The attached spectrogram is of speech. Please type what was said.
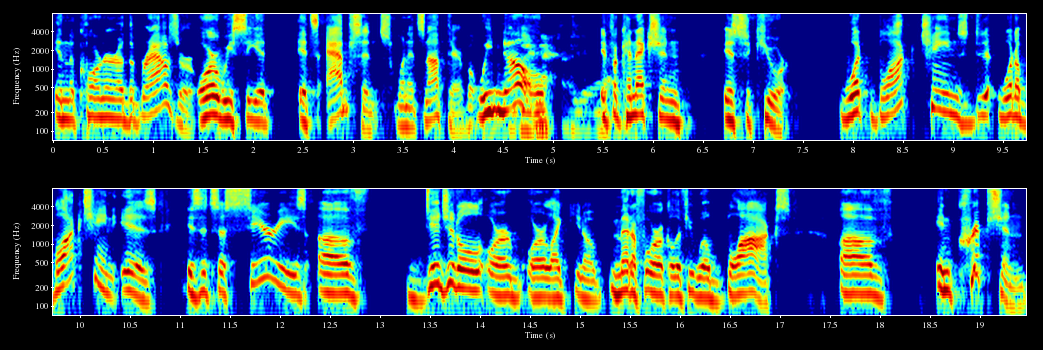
in the corner of the browser, or we see it its absence when it's not there. But we know if a connection is secure. What blockchains what a blockchain is is it's a series of digital or or like you know metaphorical if you will blocks of encryption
